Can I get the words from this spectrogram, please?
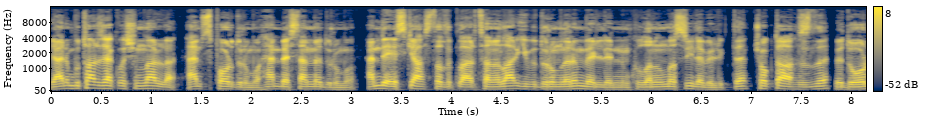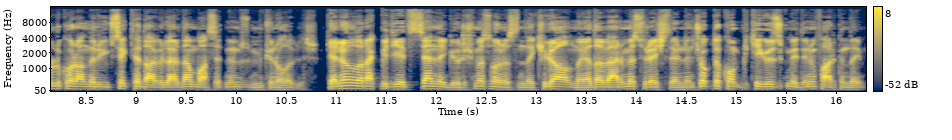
Yani bu tarz yaklaşımlarla hem spor durumu hem beslenme durumu hem de eski hastalıklar, tanılar gibi durumların verilerinin kullanılmasıyla birlikte çok daha hızlı ve doğruluk oranları yüksek tedavilerden bahsetmemiz mümkün olabilir. Genel olarak bir diyetisyenle görüşme sonrasında kilo alma ya da verme süreçlerinin çok da komplike gözükmediğinin farkındayım.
